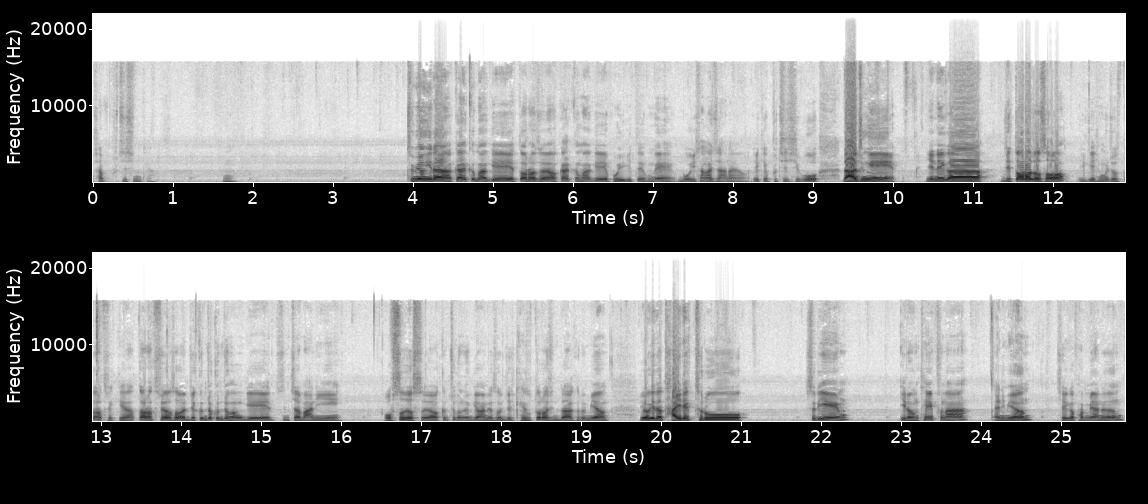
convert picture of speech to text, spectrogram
딱잡 붙이시면 돼요. 음. 투명이라 깔끔하게 떨어져요. 깔끔하게 보이기 때문에 뭐 이상하지 않아요. 이렇게 붙이시고 나중에 얘네가 이제 떨어져서 이게 힘을 줘서 떨어뜨릴게요. 떨어뜨려서 이제 끈적끈적한 게 진짜 많이 없어졌어요. 끈적끈적한 게 안에서 이제 계속 떨어진다. 그러면 여기다 다이렉트로 3M 이런 테이프나 아니면 저희가 판매하는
